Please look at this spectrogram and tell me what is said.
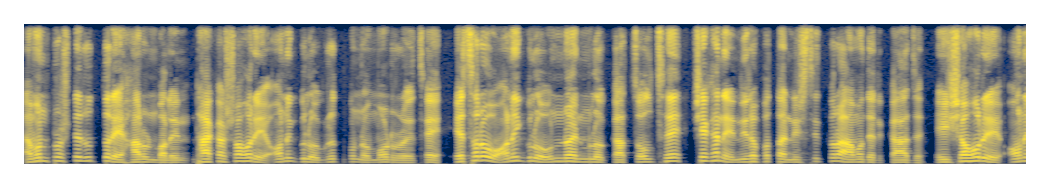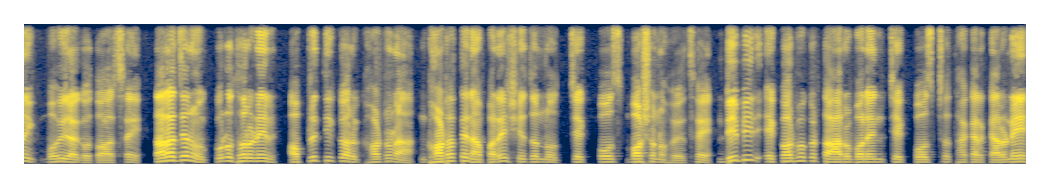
এমন প্রশ্নের উত্তরে হারুন বলেন, ঢাকা শহরে অনেকগুলো গুরুত্বপূর্ণ মোড় রয়েছে। এছাড়াও অনেকগুলো উন্নয়নমূলক কাজ চলছে। সেখানে নিরাপত্তা নিশ্চিত করা আমাদের কাজ। এই শহরে অনেক বহিরাগত আছে। তারা যেন কোনো ধরনের অপ্রীতিকর ঘটনা ঘটাতে না পারে সেজন্য চেকপোস্ট বসানো হয়েছে। ডিবির এ কর্মকর্তা আরও বলেন, চেকপোস্ট থাকার কারণে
